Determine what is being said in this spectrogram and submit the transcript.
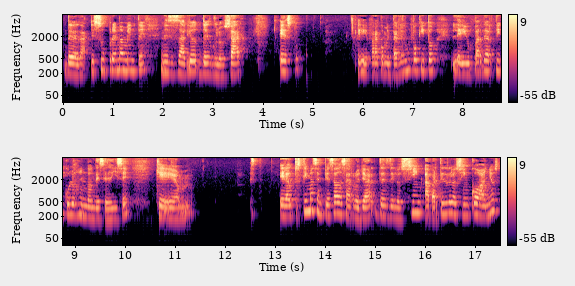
de verdad, es supremamente necesario desglosar esto. Eh, para comentarles un poquito, leí un par de artículos en donde se dice que mm, el autoestima se empieza a desarrollar desde los a partir de los 5 años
